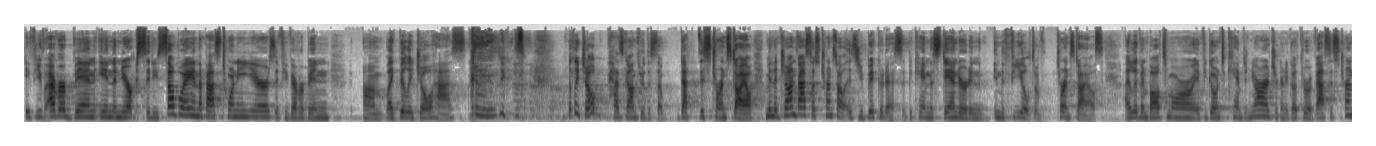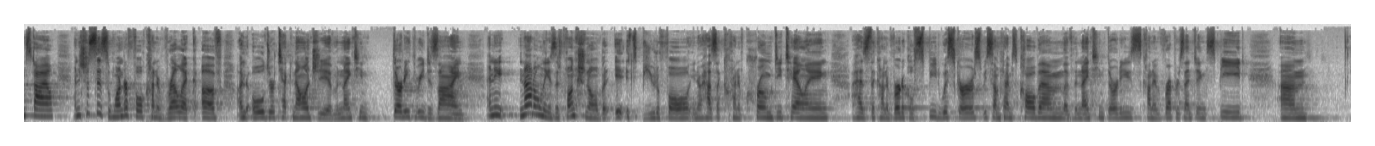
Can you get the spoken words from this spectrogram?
if you've ever been in the New York City subway in the past 20 years, if you've ever been um, like Billy Joel has, Billy Joel has gone through this, uh, that, this turnstile. I mean, the John Vassos turnstile is ubiquitous. It became the standard in the, in the field of turnstiles. I live in Baltimore. If you go into Camden Yards, you're going to go through a Vassos turnstile. And it's just this wonderful kind of relic of an older technology, of a 1933 design. And not only is it functional, but it, it's beautiful. You know, has a kind of chrome detailing, has the kind of vertical speed whiskers, we sometimes call them, of the 1930s, kind of representing speed. Um,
